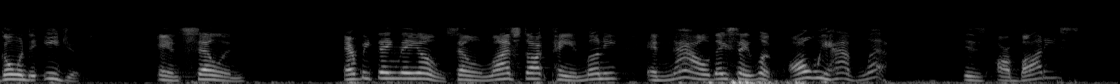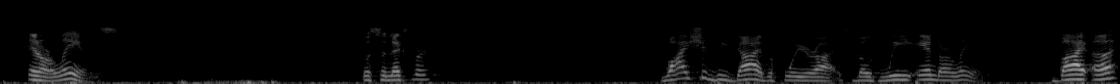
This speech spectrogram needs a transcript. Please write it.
going to Egypt and selling everything they own, selling livestock, paying money. And now they say, look, all we have left is our bodies and our lands. What's the next verse? Why should we die before your eyes, both we and our land? Buy us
